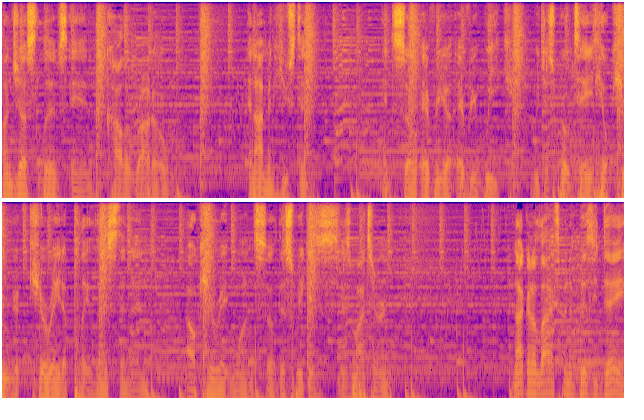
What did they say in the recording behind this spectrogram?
Unjust lives in Colorado, and I'm in Houston. And so every uh, every week we just rotate. He'll cur- curate a playlist, and then I'll curate one. So this week is is my turn. Not gonna lie, it's been a busy day.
